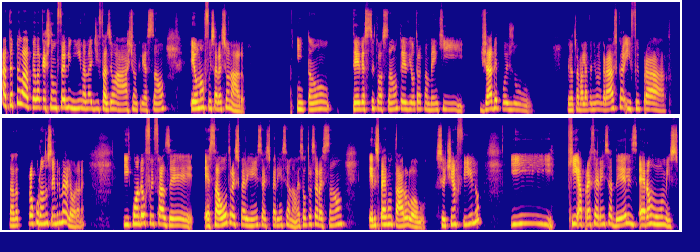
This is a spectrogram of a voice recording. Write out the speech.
até pela, pela questão feminina, né, de fazer uma arte, uma criação, eu não fui selecionada. Então, teve essa situação, teve outra também que já depois do eu já trabalhava em uma gráfica e fui para estava procurando sempre melhora, né? E quando eu fui fazer essa outra experiência, experiência não, essa outra seleção, eles perguntaram logo se eu tinha filho e que a preferência deles eram homens.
